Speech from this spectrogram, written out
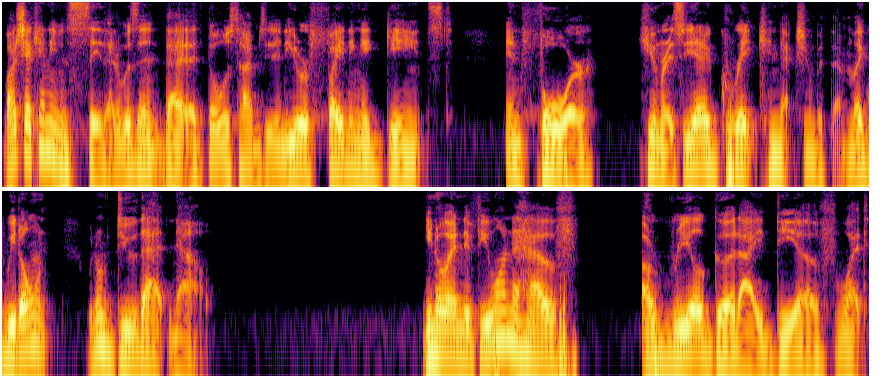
well, actually, I can't even say that. It wasn't that at those times you did. You were fighting against and for human rights. So you had a great connection with them. Like we don't we don't do that now. You know, and if you want to have a real good idea of what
